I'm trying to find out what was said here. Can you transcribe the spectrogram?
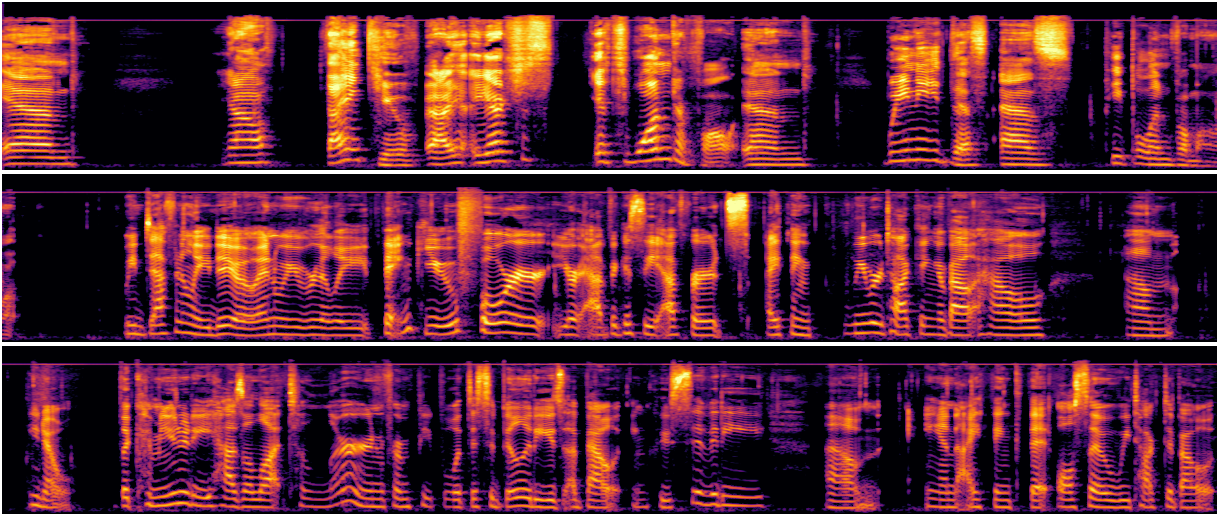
And you know, thank you. I, it's just it's wonderful, and we need this as people in Vermont. We definitely do. And we really thank you for your advocacy efforts. I think we were talking about how, um, you know, the community has a lot to learn from people with disabilities about inclusivity. Um, and I think that also we talked about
